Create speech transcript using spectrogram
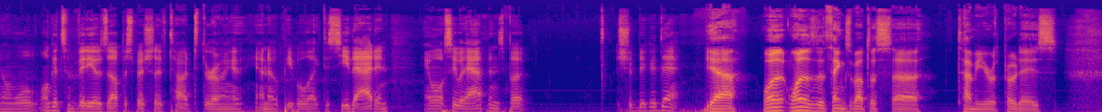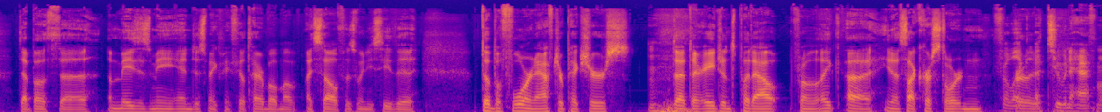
you know, we'll we'll get some videos up, especially if Todd's throwing. I know people like to see that, and and we'll see what happens. But it should be a good day. Yeah, one one of the things about this uh, time of year with pro days that both uh, amazes me and just makes me feel terrible about myself is when you see the the before and after pictures that their agents put out from like uh you know saw Kris Thornton for like early, a two and a half months.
